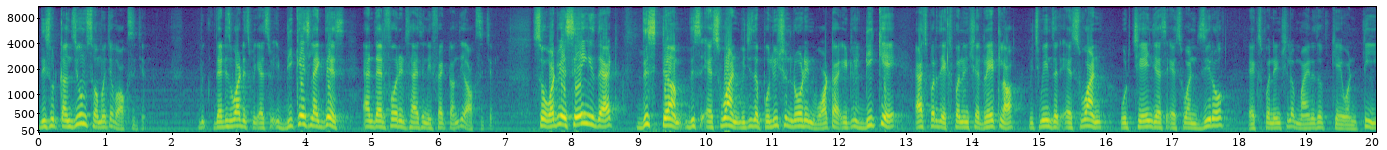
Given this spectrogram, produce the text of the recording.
this would consume so much of oxygen that is what is it decays like this and therefore, it has an effect on the oxygen. So, what we are saying is that this term this S 1 which is the pollution load in water it will decay as per the exponential rate law which means that S 1 would change as S 1 0 exponential of minus of k 1 t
